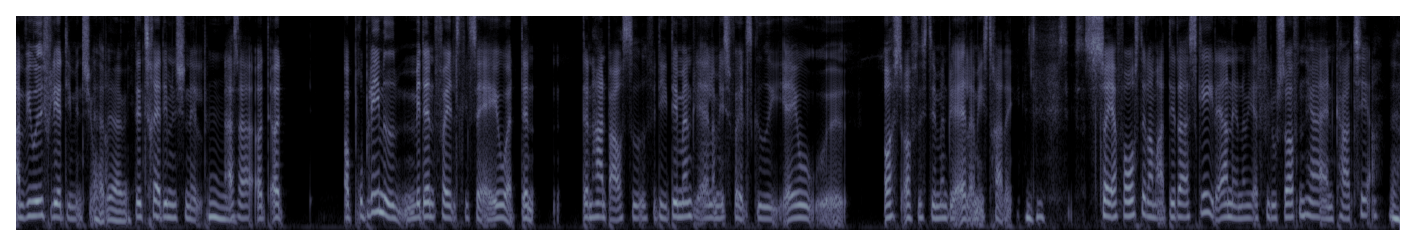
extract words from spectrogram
Jamen, vi er ude i flere dimensioner. Ja, det er vi. Det er tredimensionelt. Mm. Altså, og, og, og problemet med den forelskelse er jo, at den, den har en bagside, fordi det, man bliver allermest forelsket i, er jo øh, også oftest det, man bliver allermest træt af. Lige præcis. Så jeg forestiller mig, at det, der er sket, er nemlig, at filosofen her er en karakter. Ja.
